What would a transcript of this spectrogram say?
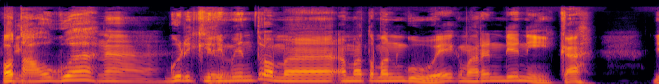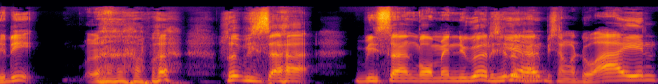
Oh Bis- tahu gua, Nah, gue dikirimin tuh sama sama teman gue kemarin dia nikah. Jadi apa? Lo bisa bisa ngomen juga di situ iya kan? bisa ngedoain,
